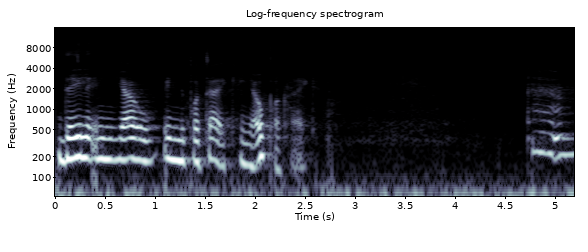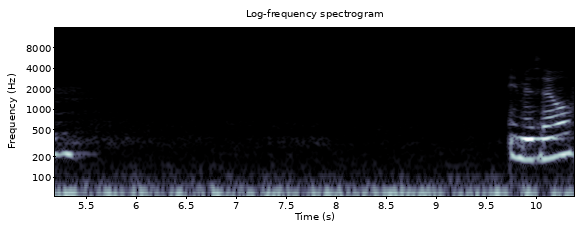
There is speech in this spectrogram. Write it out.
delen in jou in de praktijk, in jouw praktijk? Ehm, in mezelf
